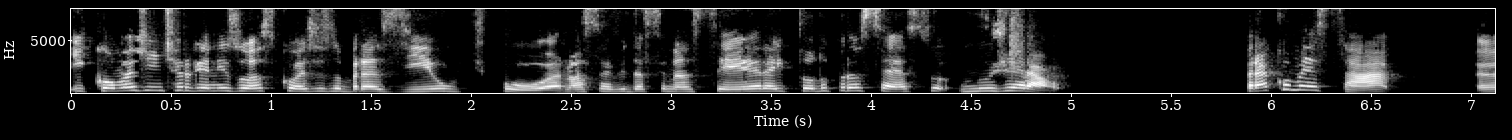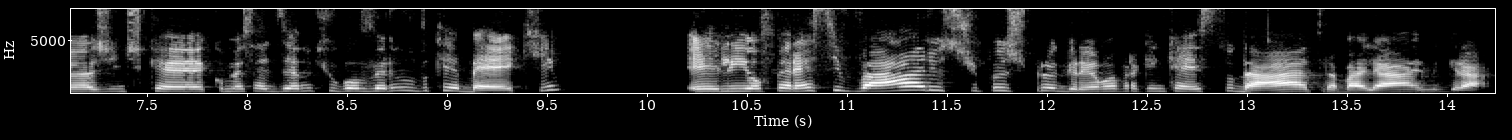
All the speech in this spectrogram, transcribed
e como a gente organizou as coisas no Brasil, tipo, a nossa vida financeira e todo o processo no geral. Para começar, a gente quer começar dizendo que o governo do Quebec, ele oferece vários tipos de programa para quem quer estudar, trabalhar, emigrar.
